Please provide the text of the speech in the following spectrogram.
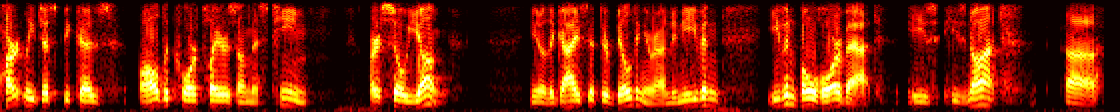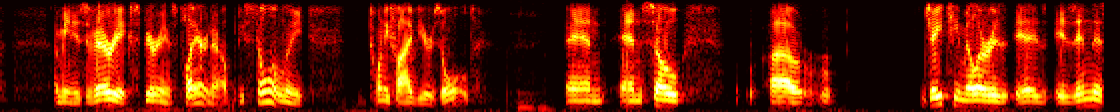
partly just because all the core players on this team are so young. You know, the guys that they're building around, and even even Bo Horvat, he's he's not. Uh, I mean, he's a very experienced player now, but he's still only 25 years old, and and so uh, JT Miller is, is is in this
